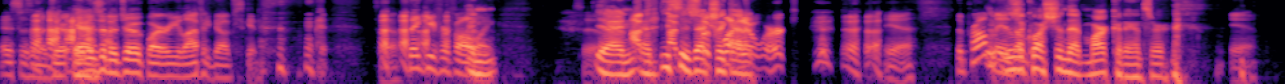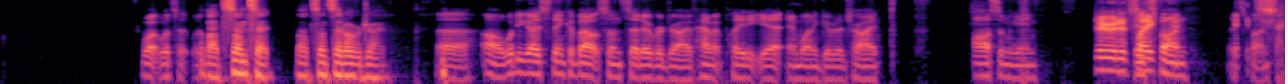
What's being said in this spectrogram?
This isn't a joke. Yeah. It isn't a joke. Why are you laughing? No, I'm just kidding. so, thank you for following. so, yeah, and, I'm, and I'm Beastly's so actually glad got a. it worked. yeah. The problem is, There's a I'm- question that Mark could answer yeah. What? What's it? What, about Sunset, about Sunset Overdrive. Uh, oh, what do you guys think about Sunset Overdrive? Haven't played it yet and want to give it a try. Awesome game. Dude, it's, It's, like fun. It's, it's fun.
